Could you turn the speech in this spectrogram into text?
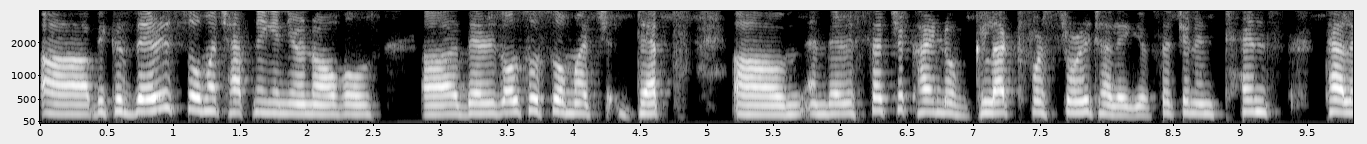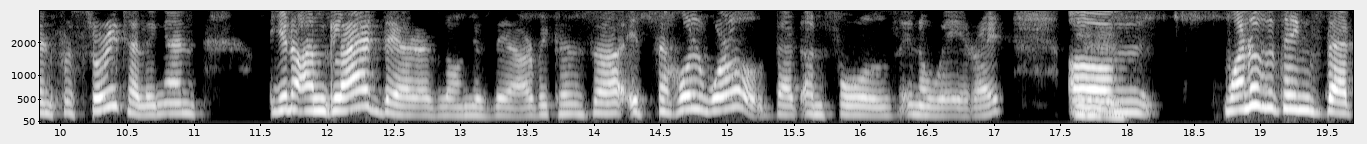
uh, because there is so much happening in your novels. Uh, there is also so much depth, um, and there is such a kind of glut for storytelling. You have such an intense talent for storytelling, and you know i'm glad they are as long as they are because uh, it's a whole world that unfolds in a way right mm-hmm. um, one of the things that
